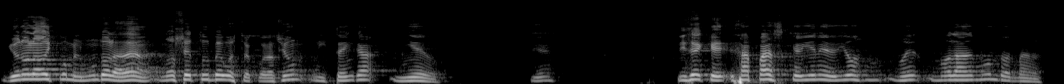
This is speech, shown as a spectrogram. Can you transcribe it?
Yo no la doy como el mundo la da. No se turbe vuestro corazón ni tenga miedo. Dice que esa paz que viene de Dios no, la da el mundo, hermanos.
